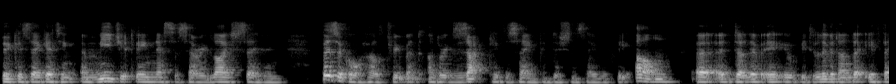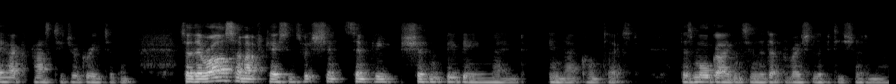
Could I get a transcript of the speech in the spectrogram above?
because they're getting immediately necessary life saving physical health treatment under exactly the same conditions they would be on, uh, uh deliver, it would be delivered under if they had capacity to agree to them. So there are some applications which sh simply shouldn't be being made in that context. There's more guidance in the deprivation of liberty shedinar.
